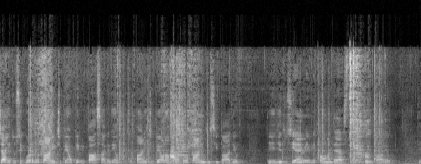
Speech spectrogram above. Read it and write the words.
ਚਾਹੇ ਤੁਸੀਂ ਗੁੜ ਨੂੰ ਪਾਣੀ 'ਚ ਭਿਓ ਕੇ ਵੀ ਪਾ ਸਕਦੇ ਹੋ, ਤੇ ਪਾਣੀ 'ਚ ਭਿਉਣਾ ਹੋਇਆ ਤਾਂ ਉਹ ਪਾਣੀ ਤੁਸੀਂ ਪਾ ਦਿਓ। ਤੇ ਜੇ ਤੁਸੀਂ ਐਵੇਂ ਵੀ ਪਾਉਣਾ ਤਾਂ ਇਸ ਤਰ੍ਹਾਂ ਵੀ ਗੁੜ ਪਾ ਲਿਓ। ਤੇ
